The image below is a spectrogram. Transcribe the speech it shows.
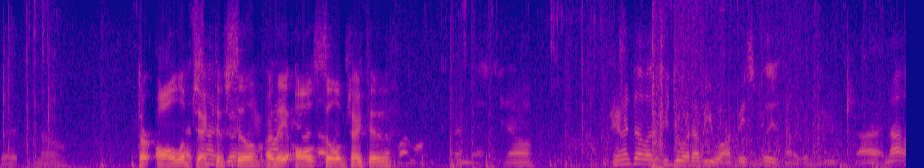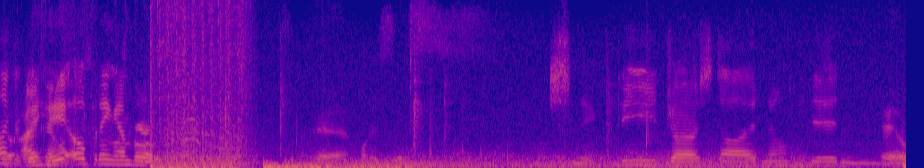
But no. They're all That's objective still? You're they all still that lets you do objective? what I want to spend it, You know, parent that lets you do whatever you want basically is not a good parent. Uh, not like a good I hate opening envelopes. Okay, what is this? Sneak D just died. No, he didn't. Okay, oh.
